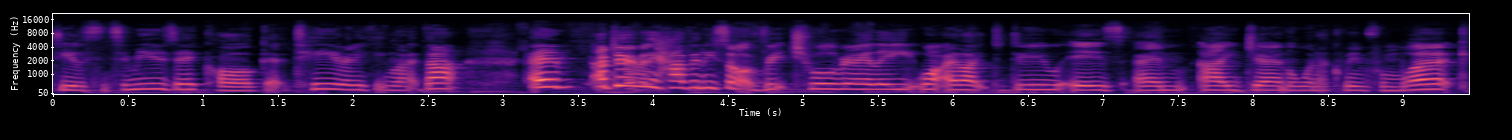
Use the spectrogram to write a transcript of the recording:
Do you listen to music or get tea or anything like that? Um, I don't really have any sort of ritual really. What I like to do is um, I journal when I come in from work.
